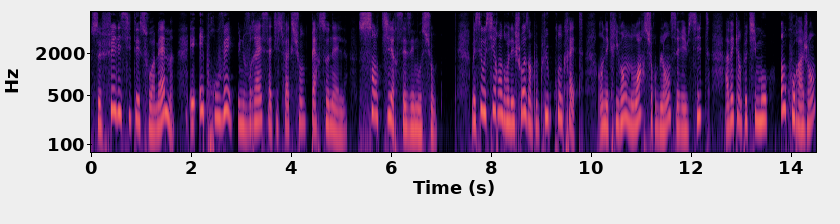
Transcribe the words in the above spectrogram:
se féliciter soi-même et éprouver une vraie satisfaction personnelle, sentir ses émotions. Mais c'est aussi rendre les choses un peu plus concrètes, en écrivant noir sur blanc ses réussites, avec un petit mot encourageant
